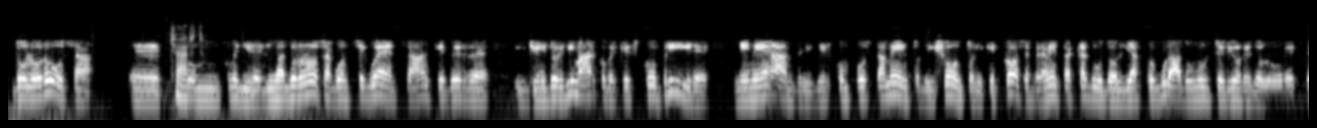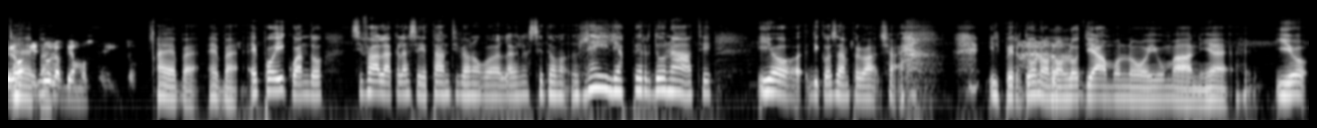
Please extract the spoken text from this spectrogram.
dolorosa eh, certo. com, come dire, di una dolorosa conseguenza anche per i genitori di Marco perché scoprire nei meandri del comportamento dei ciontoli che cosa è veramente accaduto gli ha procurato un ulteriore dolore però, eh e noi l'abbiamo scritto eh beh, eh beh. e poi quando si fa la classe che tanti fanno con la classe lei li ha perdonati io dico sempre ma cioè, il perdono non lo diamo noi umani eh. io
